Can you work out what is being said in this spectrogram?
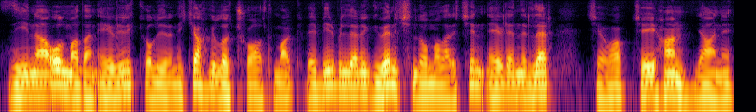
zina olmadan evlilik yoluyla nikah yoluyla çoğaltmak ve birbirlerine güven içinde olmalar için evlenirler. Cevap Ceyhan yani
